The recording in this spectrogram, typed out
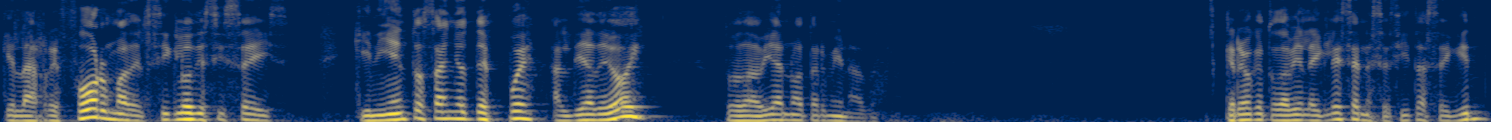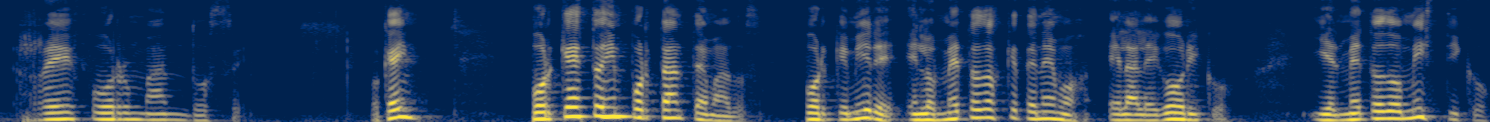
que la reforma del siglo XVI, 500 años después, al día de hoy, todavía no ha terminado. Creo que todavía la iglesia necesita seguir reformándose. ¿Ok? ¿Por qué esto es importante, amados? Porque mire, en los métodos que tenemos, el alegórico y el método místico,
